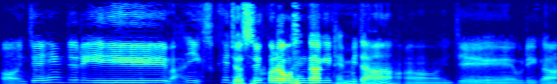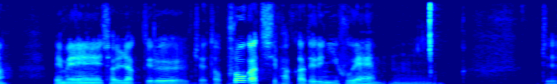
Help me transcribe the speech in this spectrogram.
어, 이제 힘들이 많이 익숙해졌을 거라고 생각이 됩니다. 어, 이제 우리가 매매 전략들을 이제 더 프로같이 바꿔드린 이후에 음, 이제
